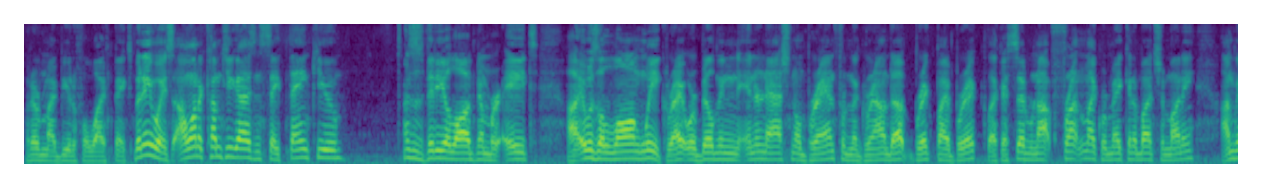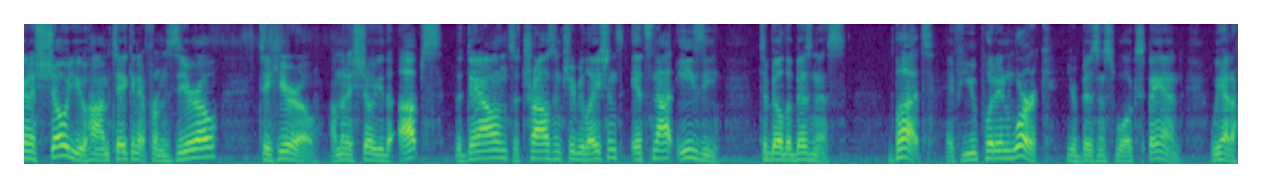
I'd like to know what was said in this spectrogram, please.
whatever my beautiful wife makes. But anyways, I want to come to you guys and say thank you this is video log number eight. Uh, it was a long week, right? We're building an international brand from the ground up, brick by brick. Like I said, we're not fronting like we're making a bunch of money. I'm going to show you how I'm taking it from zero to hero. I'm going to show you the ups, the downs, the trials and tribulations. It's not easy to build a business. But if you put in work, your business will expand. We had a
